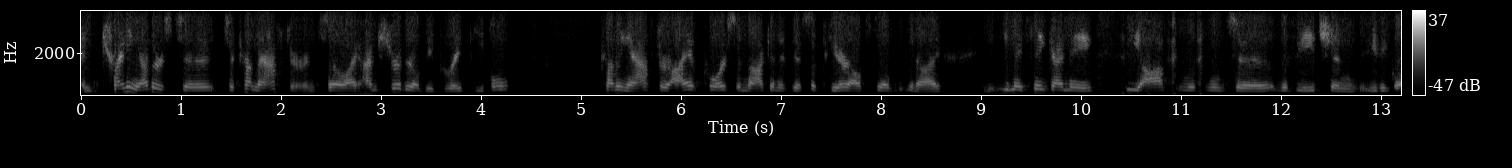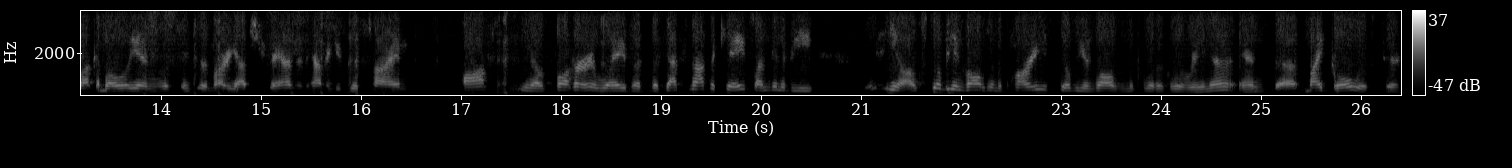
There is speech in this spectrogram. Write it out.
and training others to to come after. And so I, I'm sure there'll be great people coming after. I, of course, am not going to disappear. I'll still, you know, I. You may think I may be off listening to the beach and eating guacamole and listening to the mariachi band and having a good time off, you know, far away, but but that's not the case. I'm going to be, you know, I'll still be involved in the party, still be involved in the political arena, and uh, my goal is to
